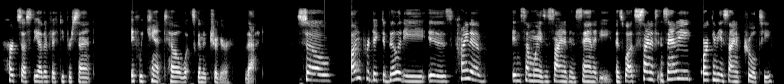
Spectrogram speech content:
hurts us the other 50% if we can't tell what's going to trigger that. So, unpredictability is kind of, in some ways, a sign of insanity as well. It's a sign of insanity, or it can be a sign of cruelty,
